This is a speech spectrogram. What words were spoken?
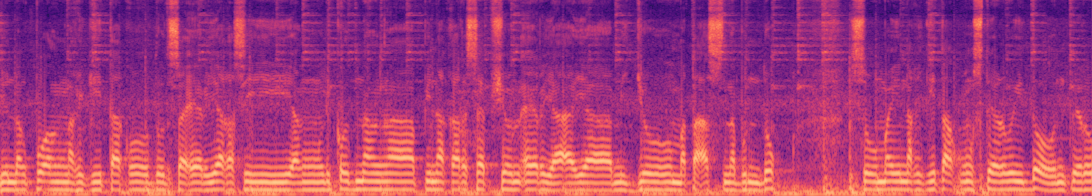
yun lang po ang nakikita ko doon sa area kasi ang likod ng ah, pinaka-reception area ay ah, medyo mataas na bundok. So may nakikita akong stairway doon pero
